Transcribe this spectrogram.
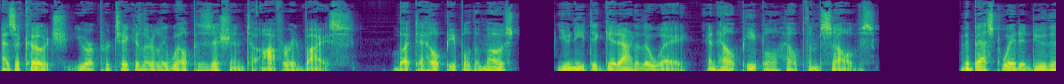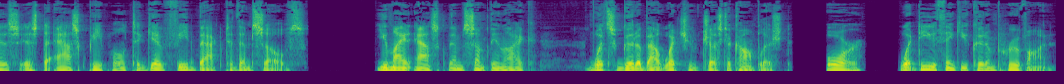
As a coach, you are particularly well positioned to offer advice but to help people the most, you need to get out of the way and help people help themselves. The best way to do this is to ask people to give feedback to themselves. You might ask them something like, What's good about what you've just accomplished? Or, What do you think you could improve on?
